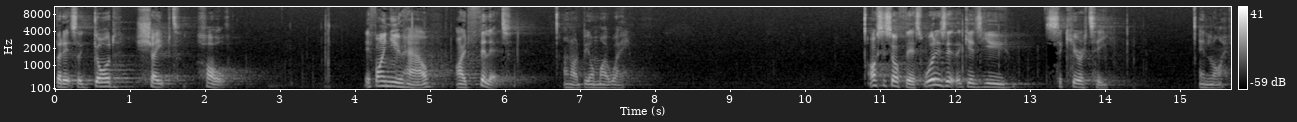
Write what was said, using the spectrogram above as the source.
but it's a God shaped hole. If I knew how, I'd fill it and I'd be on my way. Ask yourself this what is it that gives you security in life?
